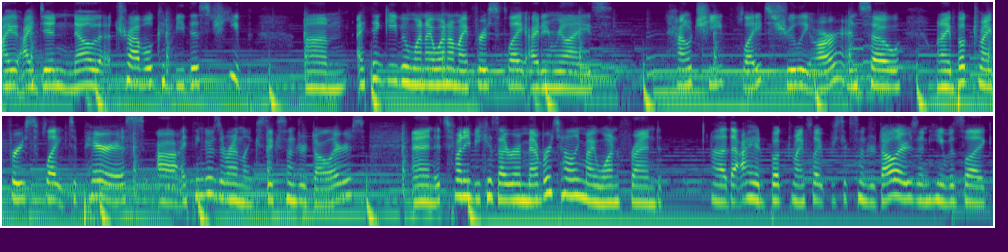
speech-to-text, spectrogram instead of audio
I, I didn't know that travel could be this cheap. Um, I think even when I went on my first flight, I didn't realize how cheap flights truly are. And so when I booked my first flight to Paris, uh, I think it was around like $600. And it's funny because I remember telling my one friend uh, that I had booked my flight for $600 and he was like,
